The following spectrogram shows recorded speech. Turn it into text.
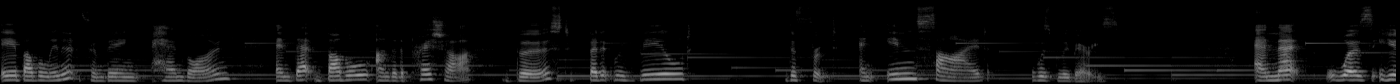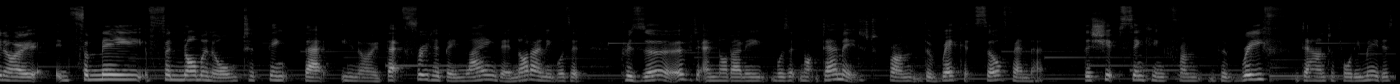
air bubble in it from being hand blown, and that bubble under the pressure burst, but it revealed the fruit, and inside was blueberries. And that was, you know, for me, phenomenal to think that, you know, that fruit had been laying there. Not only was it preserved and not only was it not damaged from the wreck itself and the the ship sinking from the reef down to 40 metres,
